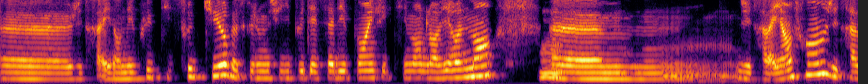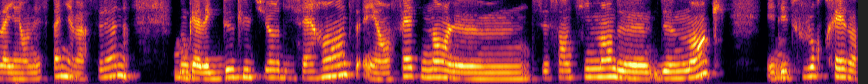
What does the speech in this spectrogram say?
Euh, j'ai travaillé dans des plus petites structures parce que je me suis dit peut-être ça dépend effectivement de l'environnement. Mmh. j'ai travaillé en France, j'ai travaillé en Espagne, à Barcelone, mmh. donc avec deux cultures différentes. Et en fait, non, le, ce sentiment de, de manque était toujours présent.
